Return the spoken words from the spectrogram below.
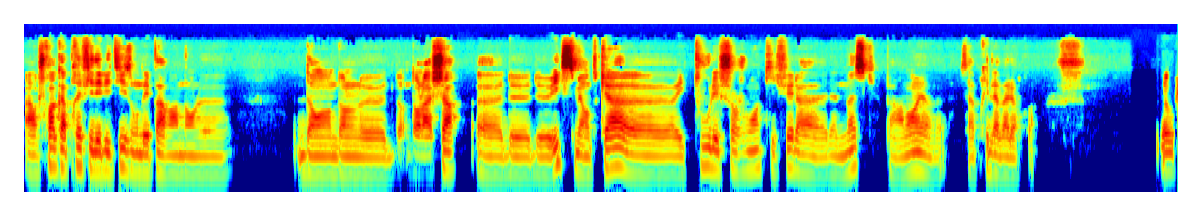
Alors, je crois qu'après Fidelity, ils ont des parts hein, dans le dans, dans le dans, l'achat euh, de, de, X, mais en tout cas, euh, avec tous les changements qu'il fait la Elon Musk, apparemment, euh, ça a pris de la valeur, quoi. Donc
